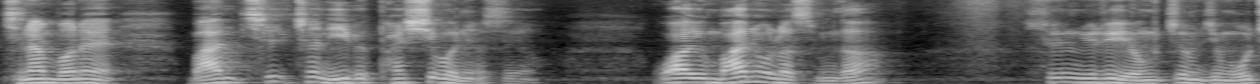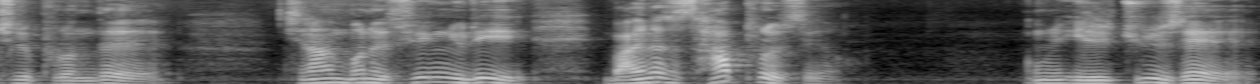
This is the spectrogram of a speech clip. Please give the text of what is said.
지난번에 17,280원이었어요. 와, 이거 많이 올랐습니다. 수익률이 0.57%인데, 지난번에 수익률이 마이너스 4%였어요. 그럼 일주일 새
